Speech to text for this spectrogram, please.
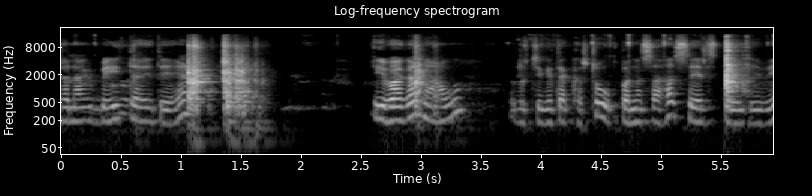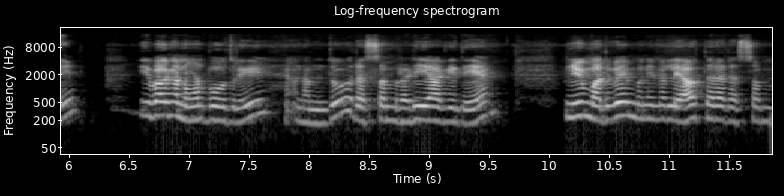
ಚೆನ್ನಾಗಿ ಬೇಯ್ತಾ ಇದೆ. ಇವಾಗ ನಾವು ರುಚಿಗೆ ತಕ್ಕಷ್ಟು ಉಪ್ಪನ್ನು ಸಹ ಸೇರಿಸ್ತಾ ಇದ್ದೀವಿ. ಇವಾಗ ನೋಡ್ಬೋದು ರೀ ನಮ್ಮದು ರಸಮ್ ರೆಡಿಯಾಗಿದೆ ನೀವು ಮದುವೆ ಮನೆಯಲ್ಲಿ ಯಾವ ಥರ ರಸಮ್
